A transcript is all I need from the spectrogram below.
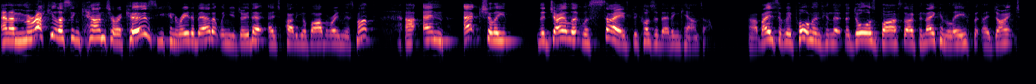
and a miraculous encounter occurs. You can read about it when you do that as part of your Bible reading this month. Uh, and actually, the jailer was saved because of that encounter. Uh, basically, Paul and the, the doors blast open, they can leave, but they don't.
